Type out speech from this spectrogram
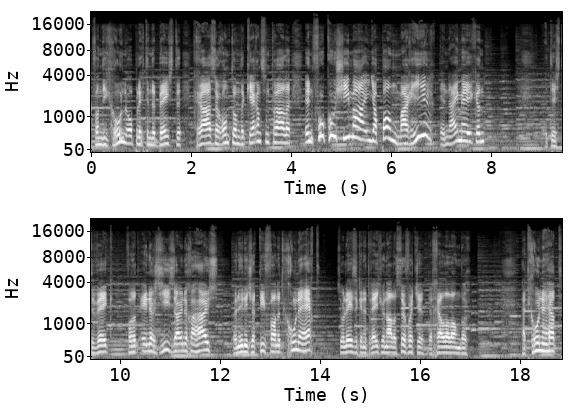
van die groen oplichtende beesten grazen rondom de kerncentrale in Fukushima in Japan, maar hier in Nijmegen. Het is de week van het energiezuinige huis, een initiatief van het Groene Hert. Zo lees ik in het regionale suffertje, de Gelderlander. Het Groene Hert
